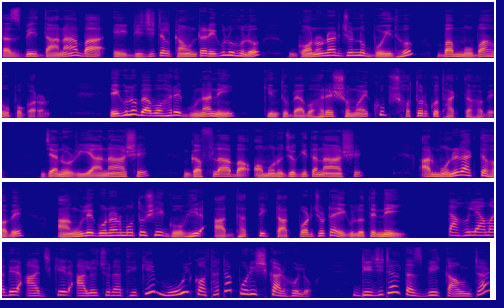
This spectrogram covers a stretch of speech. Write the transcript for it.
তসবিহ দানা বা এই ডিজিটাল কাউন্টার এগুলো হলো গণনার জন্য বৈধ বা মুবাহ উপকরণ। এগুলো ব্যবহারে গুণা নেই, কিন্তু ব্যবহারের সময় খুব সতর্ক থাকতে হবে, যেন রিয়া না আসে, গফলা বা অমনোযোগিতা না আসে। আর মনে রাখতে হবে, আঙুলে গোনার মতো সেই গভীর আধ্যাত্মিক তাৎপর্যটা এগুলোতে নেই। তাহলে আমাদের আজকের আলোচনা থেকে মূল কথাটা পরিষ্কার হল। ডিজিটাল তসবি কাউন্টার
